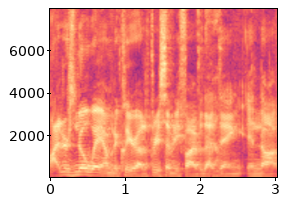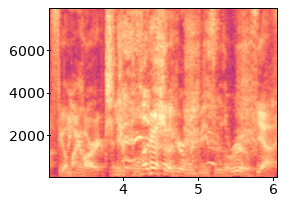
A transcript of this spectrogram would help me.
I, there's no way I'm going to clear out a 375 of that thing and not feel my Your- heart. Your blood sugar would be through the roof. Yeah.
